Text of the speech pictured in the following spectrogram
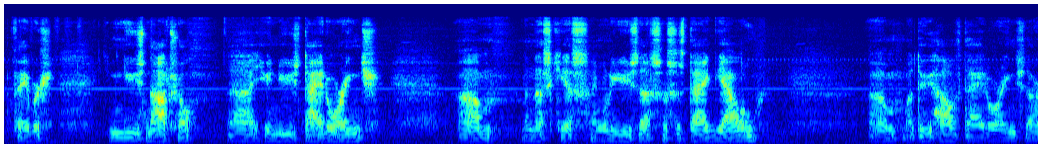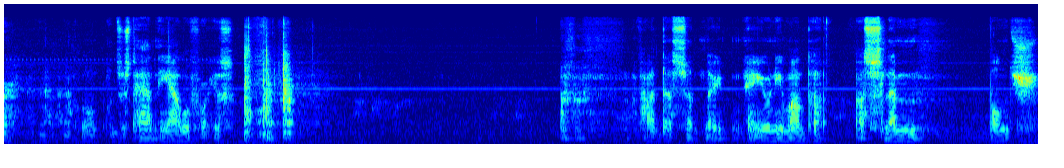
fibres. You can use natural, uh, you can use dyed orange. Um, in this case I'm going to use this, this is dyed yellow. Um, I do have dyed orange there. We'll just in the yellow for you. I've had this sitting out. Now you only want a, a slim bunch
